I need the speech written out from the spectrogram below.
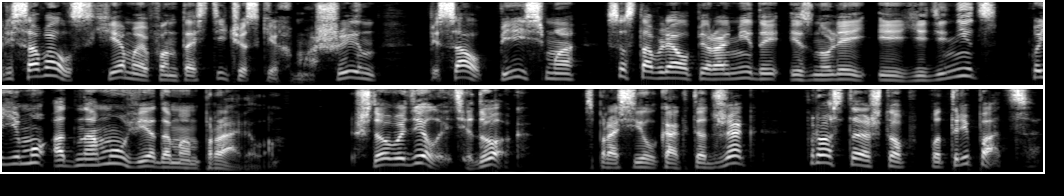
рисовал схемы фантастических машин, писал письма, составлял пирамиды из нулей и единиц по ему одному ведомым правилам. «Что вы делаете, док?» — спросил как-то Джек, просто чтоб потрепаться.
